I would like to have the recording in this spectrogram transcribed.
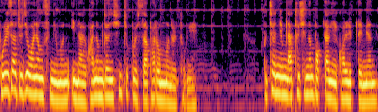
보리사 주지 원영 스님은 이날 관음전 신축불사 발원문을 통해 부처님 놔두시는 법당이 건립되면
